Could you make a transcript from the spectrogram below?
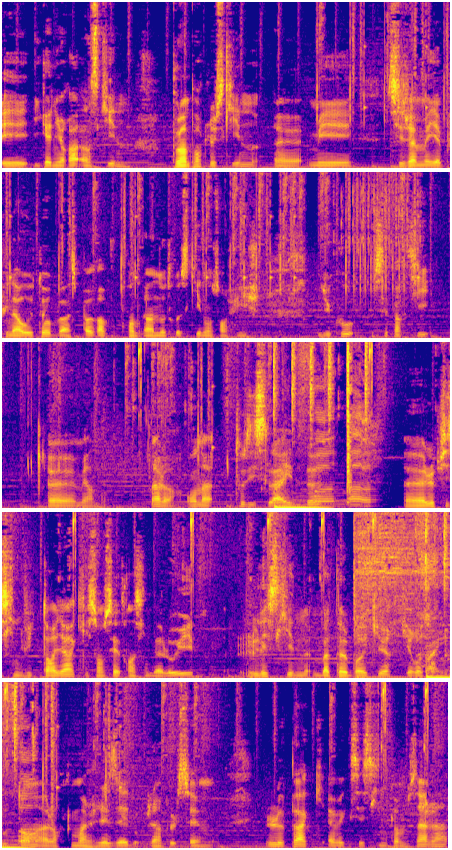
et il gagnera un skin, peu importe le skin, euh, mais si jamais il n'y a plus Naruto, bah c'est pas grave, vous prendrez un autre skin, on s'en fiche. Du coup, c'est parti. Euh, merde. Alors, on a To Slide, le petit skin Victoria qui est censé être un skin d'Halloween, les skins Battle Breaker qui ressortent tout le temps alors que moi je les ai donc j'ai un peu le seum. Le pack avec ces skins comme ça là,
